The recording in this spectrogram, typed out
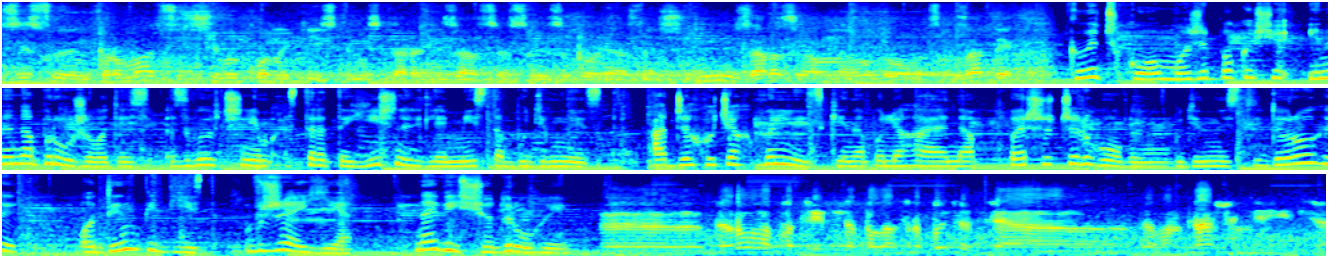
з'ясую інформацію, чи виконує Київська міська організація свої зобов'язання чи ні. Зараз я вам не готовий сказати. Кличко може поки що і не напружуватись з вивченням стратегічних для міста будівництв. Адже, хоча Хмельницький наполягає на першочерговому будівництві дороги, один під'їзд вже є. Навіщо другий? Е, Дорога потрібна була зробити для завантаження і для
